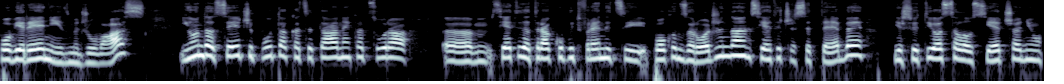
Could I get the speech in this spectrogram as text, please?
povjerenje između vas i onda sljedeći puta kad se ta neka cura um, sjeti da treba kupiti frendici poklon za rođendan, sjetit će se tebe jer su ti ostala u sjećanju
